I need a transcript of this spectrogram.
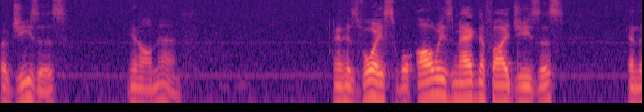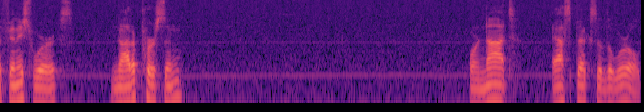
of Jesus in all men. And his voice will always magnify Jesus and the finished works, not a person or not aspects of the world.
